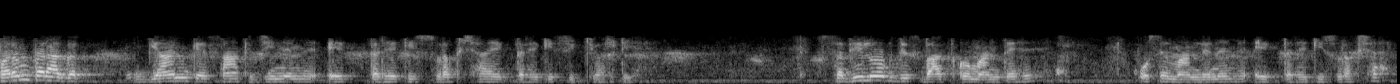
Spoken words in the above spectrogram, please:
परंपरागत ज्ञान के साथ जीने में एक तरह की सुरक्षा, एक तरह की सिक्योरिटी है। सभी लोग जिस बात को मानते हैं, उसे मान लेने में एक तरह की सुरक्षा है।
